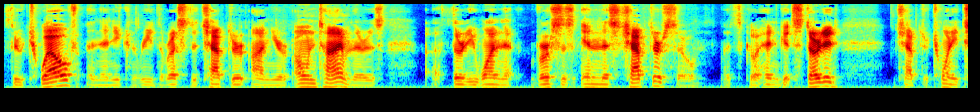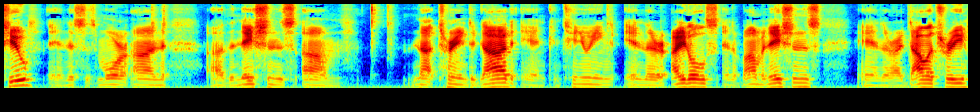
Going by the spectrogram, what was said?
through 12, and then you can read the rest of the chapter on your own time. There's 31 verses in this chapter, so let's go ahead and get started. Chapter 22, and this is more on uh, the nations um, not turning to God and continuing in their idols and abominations and their idolatry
